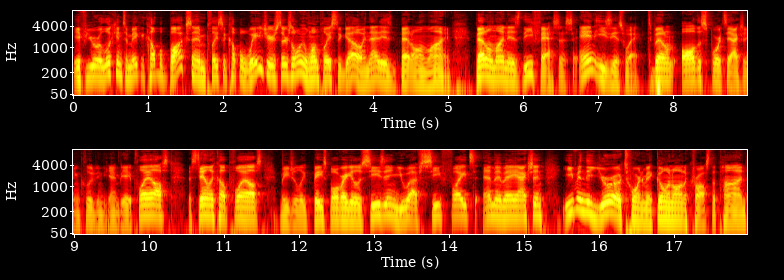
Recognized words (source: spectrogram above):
if you're looking to make a couple bucks and place a couple wagers, there's only one place to go, and that is Bet Online. Bet Online is the fastest and easiest way to bet on all the sports action, including the NBA playoffs, the Stanley Cup playoffs, Major League Baseball regular season, UFC fights, MMA action, even the Euro tournament going on across the pond.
